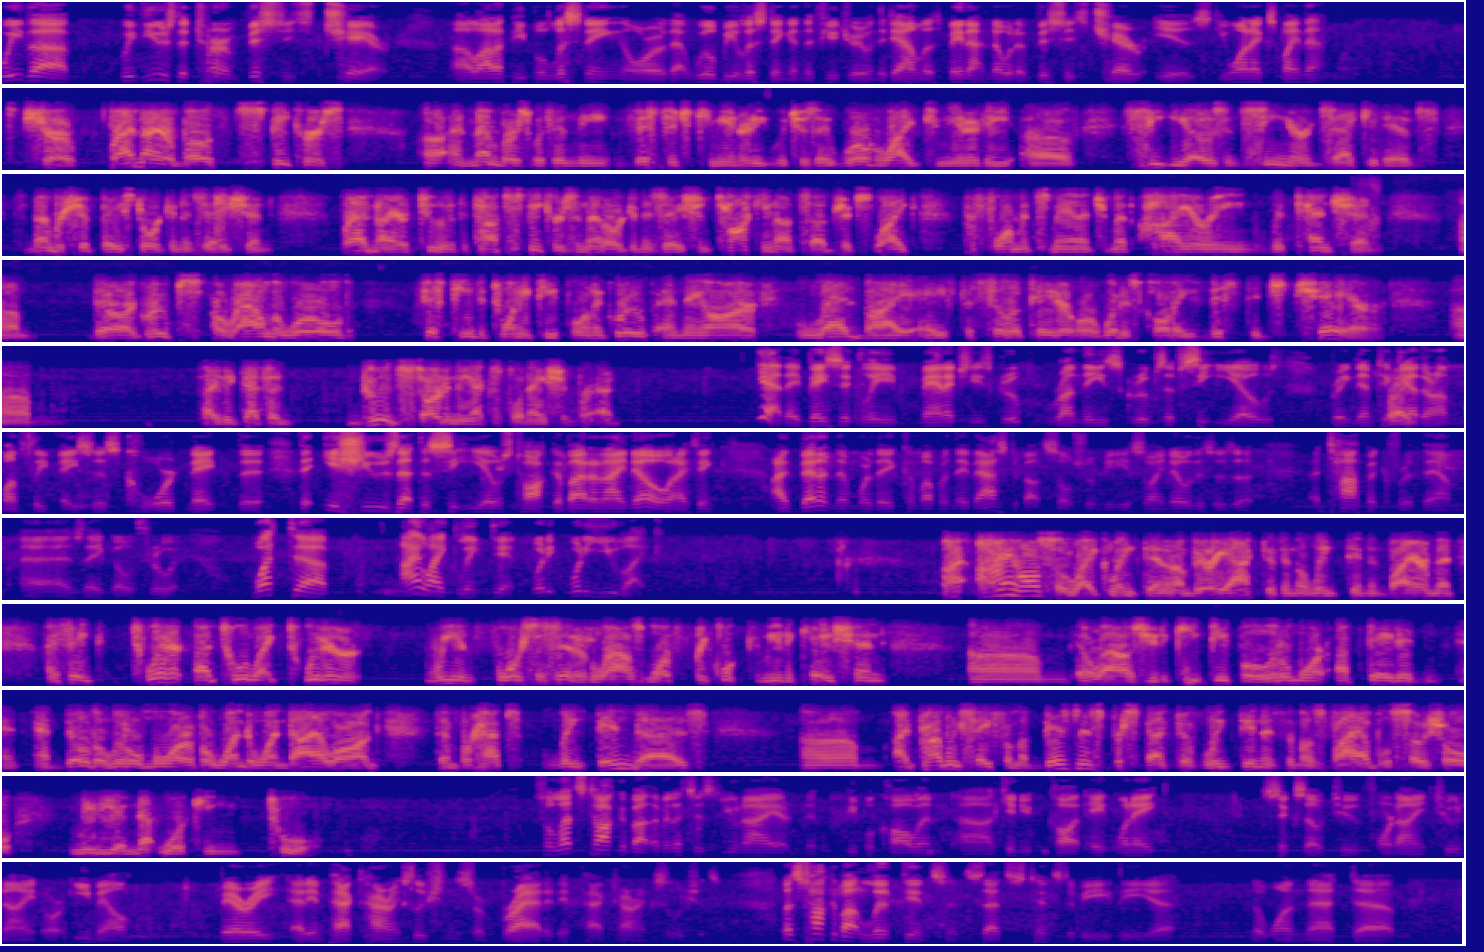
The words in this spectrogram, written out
We've, uh, we've used the term Vistage chair. A lot of people listening or that will be listening in the future in the downlist may not know what a Vistage chair is. Do you want to explain that? Sure. Brad and I are both speakers uh, and members within the Vistage community, which is a worldwide community of CEOs and senior executives. It's a membership based organization. Brad and I are two of the top speakers in that organization talking on subjects like performance management, hiring, retention. Um, there are groups around the world, 15 to 20 people in a group, and they are led by a facilitator or what is called a Vistage chair. Um, I think that's a good start in the explanation, Brad. Yeah, they basically manage these groups, run these groups of CEOs, bring them together right. on a monthly basis, coordinate the, the issues that the CEOs talk about. And I know, and I think I've been in them where they come up and they've asked about social media, so I know this is a, a topic for them uh, as they go through it. What uh, I like LinkedIn. What do, what do you like? I, I also like LinkedIn, and I'm very active in the LinkedIn environment. I think Twitter, a tool like Twitter reinforces it. It allows more frequent communication. Um, it allows you to keep people a little more updated and, and build a little more of a one-to-one dialogue than perhaps LinkedIn does. Um, I'd probably say from a business perspective, LinkedIn is the most viable social media networking tool. So let's talk about. I mean, let's just you and I, and if people call in, uh, can you can call it 818 602 4929 or email Barry at Impact Hiring Solutions or Brad at Impact Hiring Solutions. Let's talk about LinkedIn since that tends to be the uh, the one that uh,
